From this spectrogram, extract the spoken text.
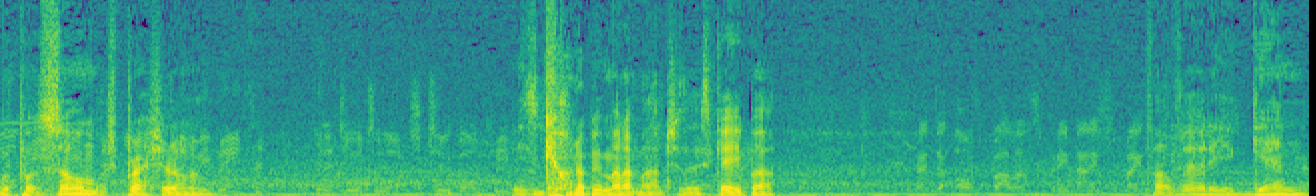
We put so much pressure on him. He's got to be man at match of this keeper. Valverde again.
